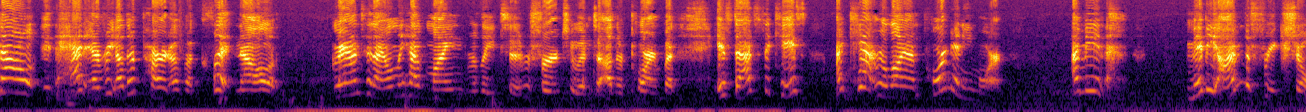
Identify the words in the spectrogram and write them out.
now it had every other part of a clit. Now, granted, I only have mine really to refer to into other porn, but if that's the case, I can't rely on porn anymore. I mean, maybe I'm the freak show.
